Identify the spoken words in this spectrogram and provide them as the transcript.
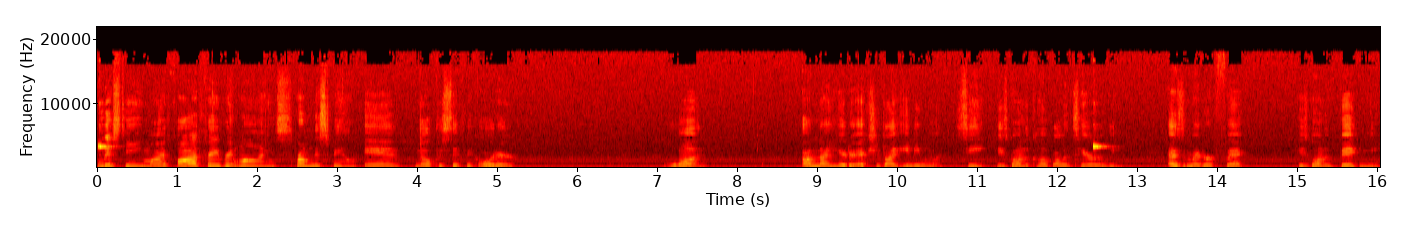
listing my five favorite lines from this film in no specific order. One, I'm not here to extradite anyone. See, he's going to come voluntarily. As a matter of fact, he's going to beg me.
